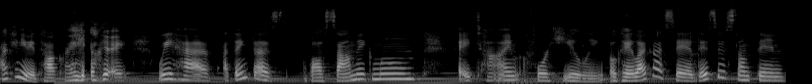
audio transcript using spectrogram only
I can't even talk right. Okay, we have I think that's balsamic moon a time for healing. Okay, like I said, this is something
